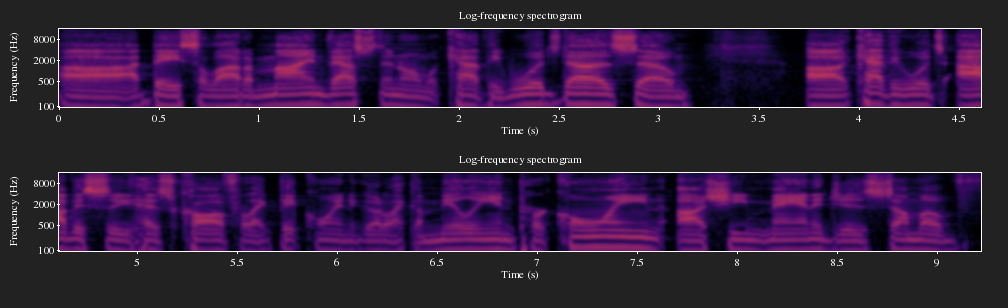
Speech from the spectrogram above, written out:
Uh, I base a lot of my investing on what Cathie Woods does. So uh, Cathie Woods obviously has called for like Bitcoin to go to like a million per coin. Uh, she manages some of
